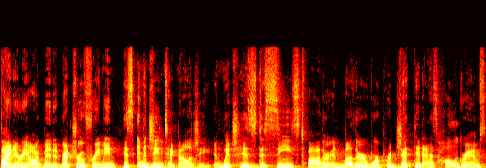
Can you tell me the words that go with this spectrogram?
binary augmented retro framing, his imaging technology, in which his deceased father and mother were projected as holograms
